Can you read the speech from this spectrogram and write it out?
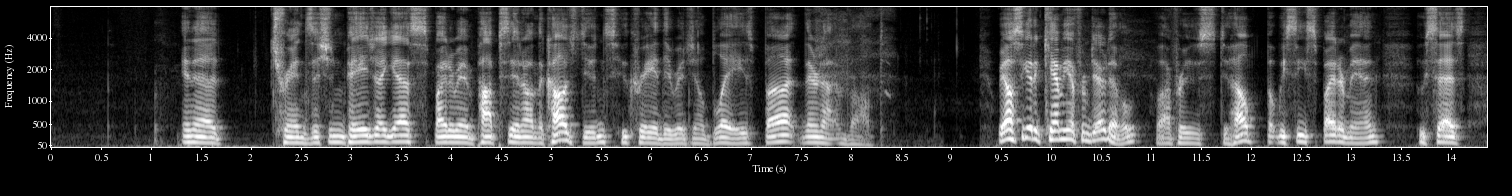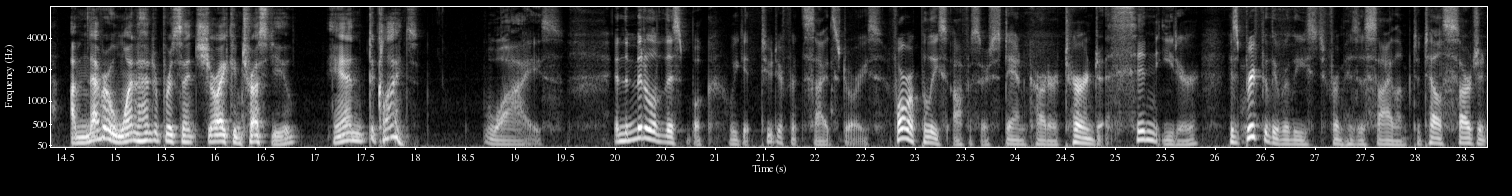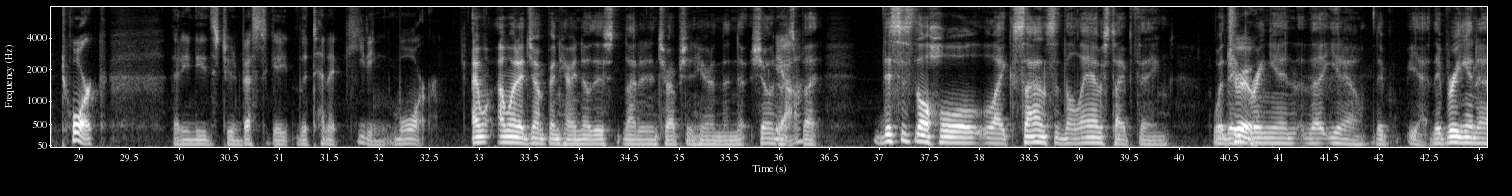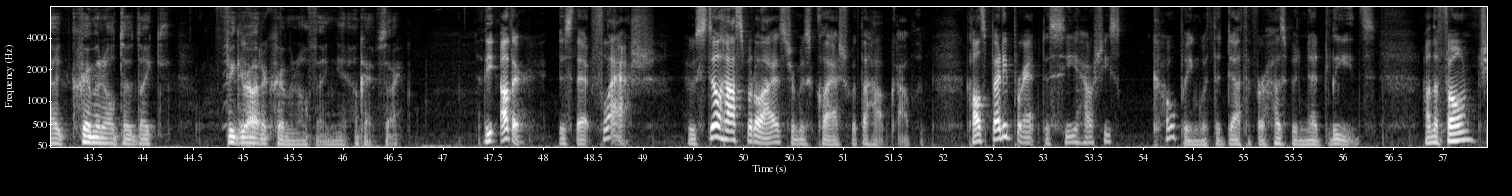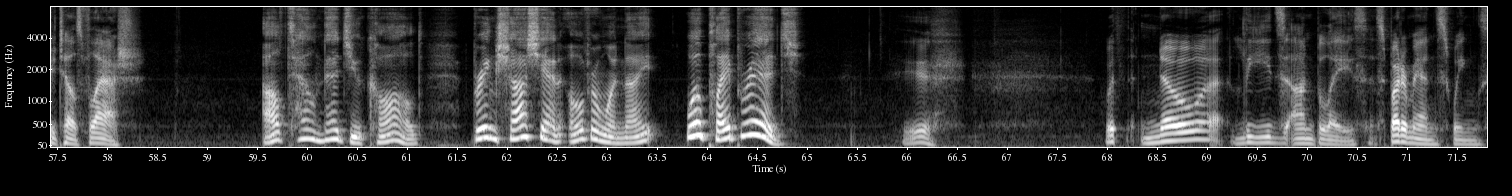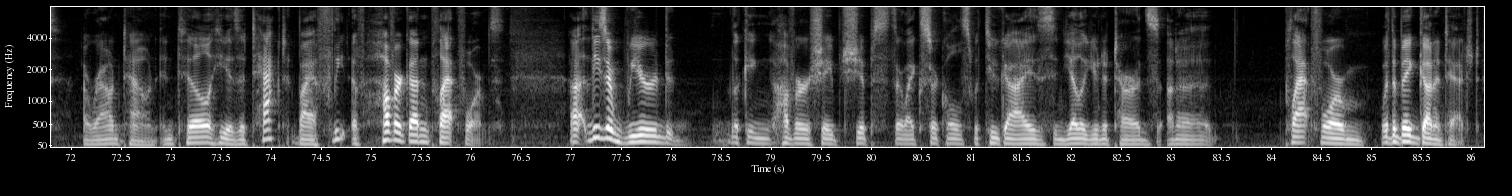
In a transition page, I guess, Spider Man pops in on the college students who created the original Blaze, but they're not involved. We also get a cameo from Daredevil, who offers to help, but we see Spider Man, who says, I'm never 100% sure I can trust you, and declines. wise. In the middle of this book, we get two different side stories. Former police officer Stan Carter, turned Sin Eater, is briefly released from his asylum to tell Sergeant Torque that he needs to investigate Lieutenant Keating more. I, want to jump in here. I know there's not an interruption here in the no- show notes, Yeah. but this is the whole like Silence of the Lambs type thing, where they True. bring in the you know they yeah they bring in a criminal to like figure out a criminal thing. Yeah. Okay. Sorry. The other is that Flash, who's still hospitalized from his clash with the Hobgoblin, calls Betty Brant to see how she's coping with the death of her husband Ned Leeds. On the phone, she tells Flash, I'll tell Ned you called. Bring Sha Shan over one night. We'll play bridge. Ugh. With no leads on Blaze, Spider Man swings around town until he is attacked by a fleet of hover gun platforms. Uh, these are weird looking hover shaped ships. They're like circles with two guys in yellow unitards on a platform with a big gun attached.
